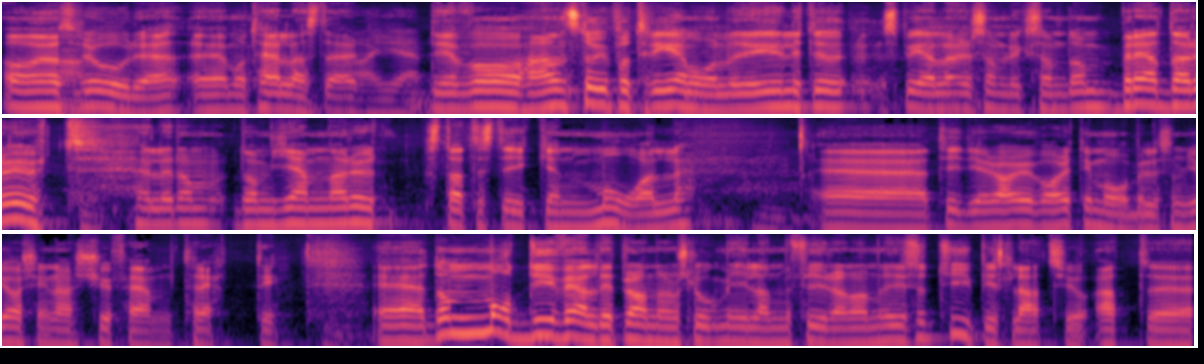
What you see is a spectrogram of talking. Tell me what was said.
ja jag Ja. tror det. Eh, mot Hellas där. Ja. Det var, han står ju på tre mål och det är ju lite spelare som liksom, de breddar ut, eller de, de jämnar ut statistiken mål. Eh, tidigare har det varit Immobile som gör sina 25-30. Eh, de mådde ju väldigt bra när de slog Milan med 4-0 men det är så typiskt Lazio att eh,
